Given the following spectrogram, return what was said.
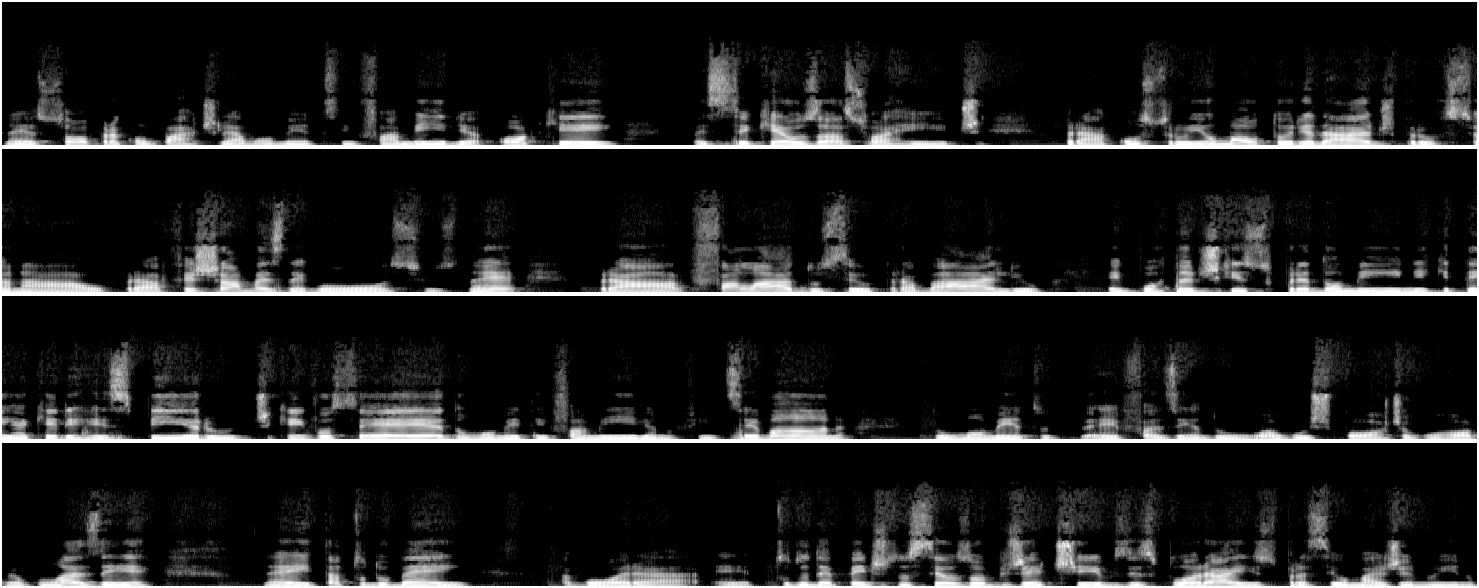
né, só para compartilhar momentos em família, ok. Mas se você quer usar a sua rede para construir uma autoridade profissional, para fechar mais negócios, né, para falar do seu trabalho, é importante que isso predomine, que tenha aquele respiro de quem você é, de um momento em família, no fim de semana, de um momento é, fazendo algum esporte, algum hobby, algum lazer, né? E tá tudo bem. Agora, é, tudo depende dos seus objetivos. Explorar isso para ser o mais genuíno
